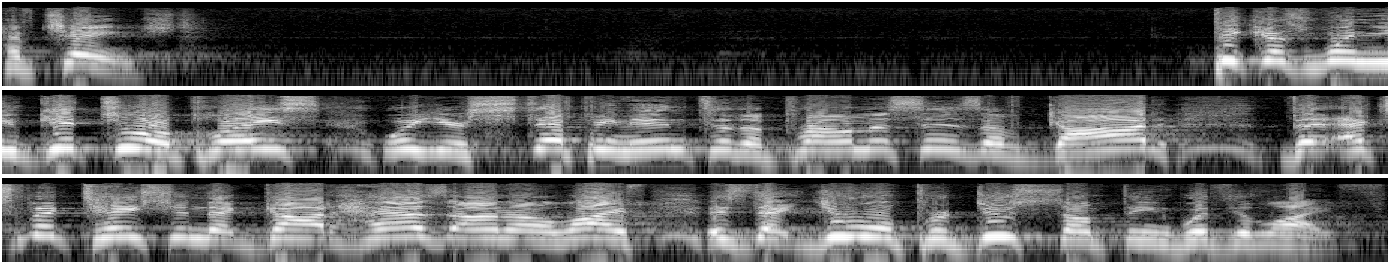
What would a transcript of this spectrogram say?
have changed. Because when you get to a place where you're stepping into the promises of God, the expectation that God has on our life is that you will produce something with your life.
